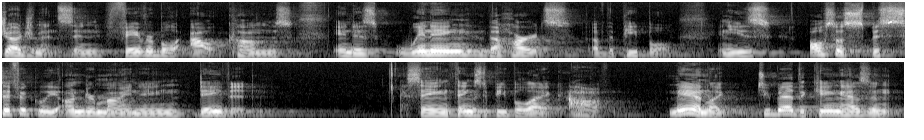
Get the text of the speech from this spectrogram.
judgments and favorable outcomes and is winning the hearts of the people. And he's also specifically undermining David, saying things to people like, oh, man, like, too bad the king hasn't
